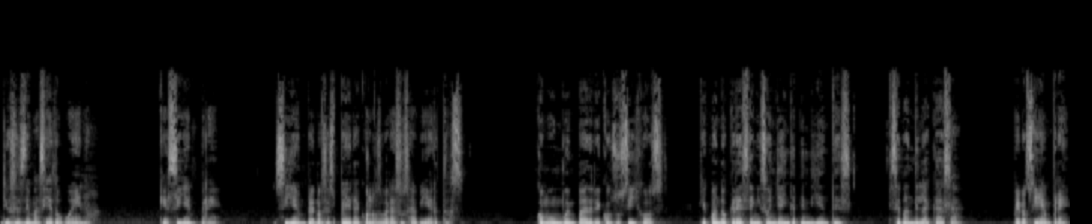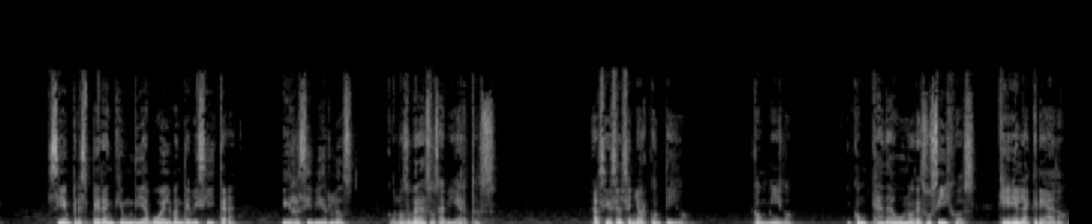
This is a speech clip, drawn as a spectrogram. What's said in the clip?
Dios es demasiado bueno, que siempre, siempre nos espera con los brazos abiertos como un buen padre con sus hijos, que cuando crecen y son ya independientes, se van de la casa, pero siempre, siempre esperan que un día vuelvan de visita y recibirlos con los brazos abiertos. Así es el Señor contigo, conmigo y con cada uno de sus hijos que Él ha creado.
